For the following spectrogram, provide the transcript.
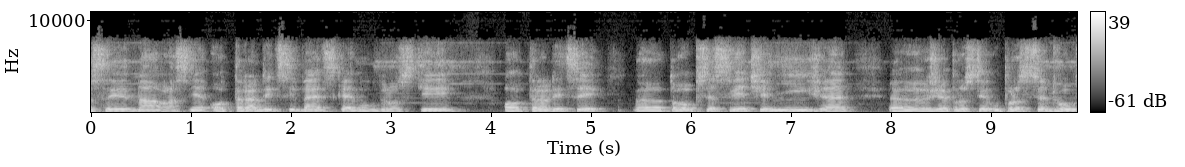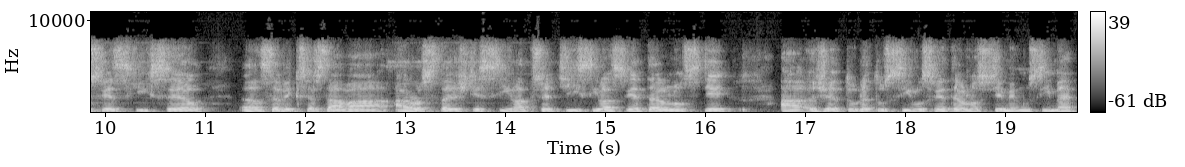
se jedná vlastně o tradici védské moudrosti, o tradici eh, toho přesvědčení, že, že prostě uprostřed dvou světských sil se vykřesává a roste ještě síla třetí, síla světelnosti a že tuhle tu sílu světelnosti my musíme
